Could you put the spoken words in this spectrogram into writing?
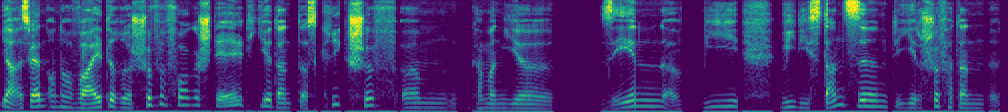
Ja, es werden auch noch weitere Schiffe vorgestellt. Hier dann das Kriegsschiff. Ähm, kann man hier sehen, wie, wie die Stunts sind. Jedes Schiff hat dann äh,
